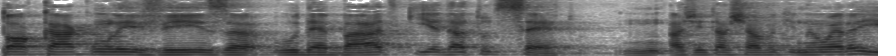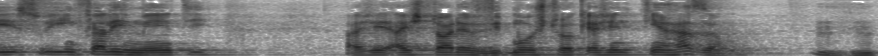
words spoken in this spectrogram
tocar com leveza o debate que ia dar tudo certo. A gente achava que não era isso e, infelizmente, a, a história mostrou que a gente tinha razão. Uhum.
